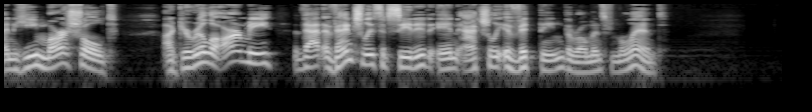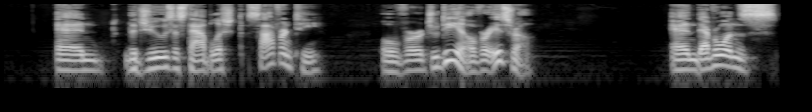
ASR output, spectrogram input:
And he marshaled a guerrilla army that eventually succeeded in actually evicting the Romans from the land. And the Jews established sovereignty over Judea, over Israel. And everyone's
